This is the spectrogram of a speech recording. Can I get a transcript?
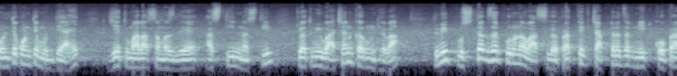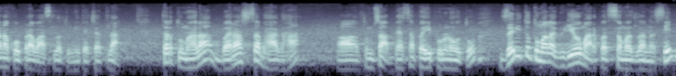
कोणते कोणते मुद्दे आहेत जे तुम्हाला समजले असतील नसतील किंवा तुम्ही वाचन करून ठेवा. तुम्ही पुस्तक जर पूर्ण वाचलं प्रत्येक चॅप्टर जर नीट कोपरा ना कोपरा वाचलं तुम्ही त्याच्यातला तर तुम्हाला बराचसा भाग हा तुमचा अभ्यासा परिपूर्ण होतो. जरी तो तुम्हाला व्हिडिओमार्फत समजला नसेल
